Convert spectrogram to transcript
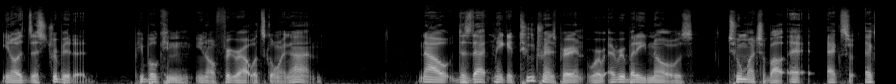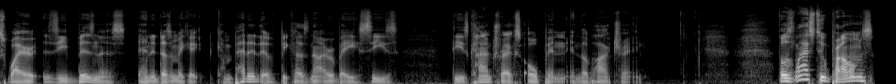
You know, it's distributed. People can you know figure out what's going on. Now, does that make it too transparent where everybody knows too much about X, X, Y, or Z business and it doesn't make it competitive because now everybody sees these contracts open in the blockchain? Those last two problems,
